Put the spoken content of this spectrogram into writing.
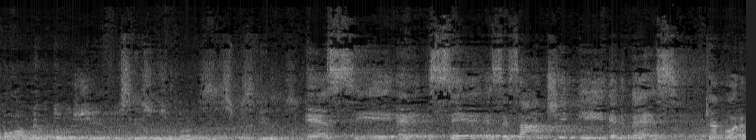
Qual a metodologia que vocês usam para essas pesquisas? S, é, C, CSAT e NPS, que agora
